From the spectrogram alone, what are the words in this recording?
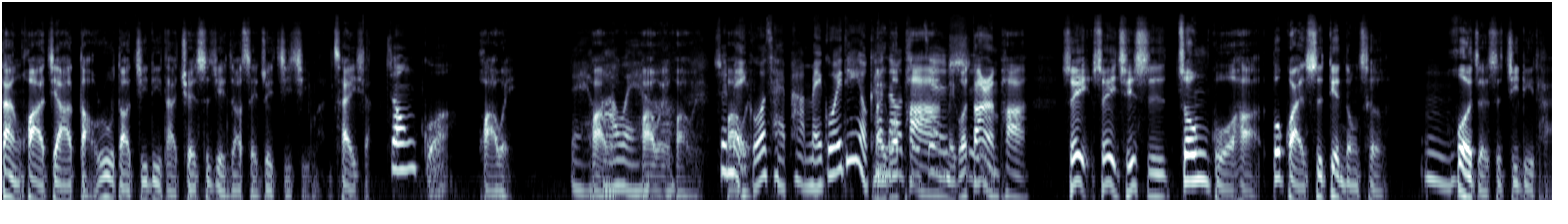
氮化镓导入到基地台，全世界你知道谁最积极吗？你猜一下。中国。华为。对，华为，华为，华为。所以美国才怕，美国一定有看到这件事。怕，美国当然怕。所以，所以其实中国哈，不管是电动车。嗯，或者是基地台，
